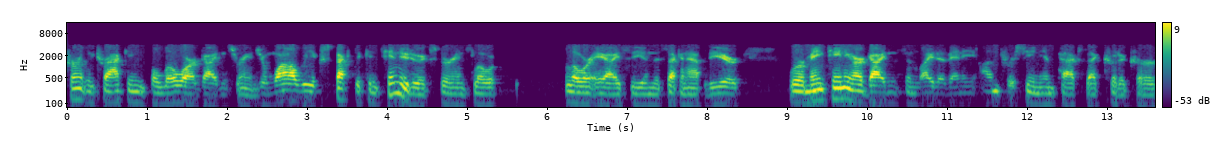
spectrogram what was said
currently tracking below our guidance range. And while we expect to continue to experience lower lower AIC in the second half of the year, we're maintaining our guidance in light of any unforeseen impacts that could occur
